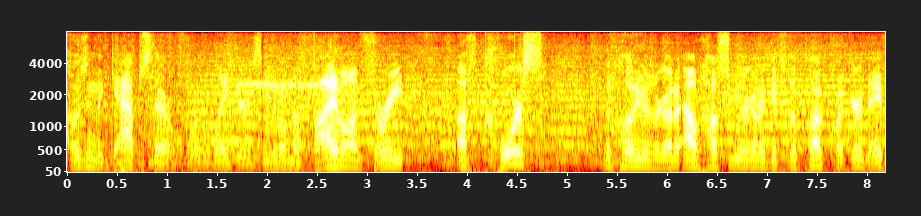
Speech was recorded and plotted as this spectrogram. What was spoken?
closing the gaps there for the Lakers, even on the five on three. Of course, the Colonials are going to out hustle you. They're going to get to the puck quicker. They have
